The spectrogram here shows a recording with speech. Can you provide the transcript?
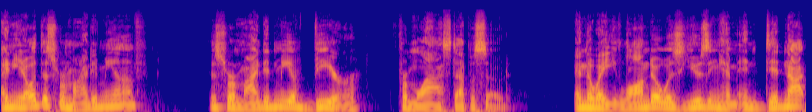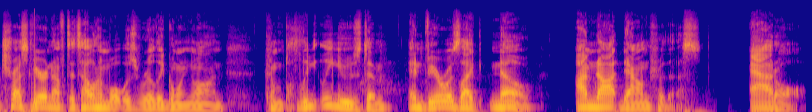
And you know what this reminded me of? This reminded me of Vir from last episode and the way Londo was using him and did not trust Vir enough to tell him what was really going on, completely used him. And Vir was like, no, I'm not down for this at all.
